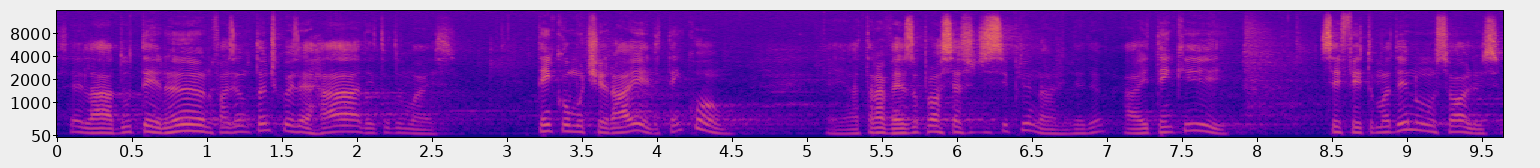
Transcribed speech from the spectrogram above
sei lá, adulterando, fazendo um tanto de coisa errada e tudo mais. Tem como tirar ele? Tem como. É, através do processo disciplinar, entendeu? Aí tem que ser feita uma denúncia. Olha, esse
